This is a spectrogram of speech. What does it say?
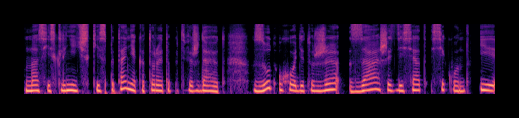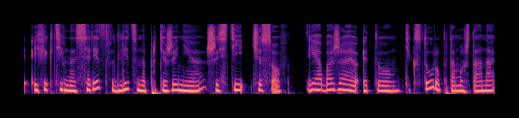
У нас есть клинические испытания, которые это подтверждают. Зуд уходит уже за 60 секунд. И эффективность средства длится на протяжении 6 6 часов. Я обожаю эту текстуру, потому что она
